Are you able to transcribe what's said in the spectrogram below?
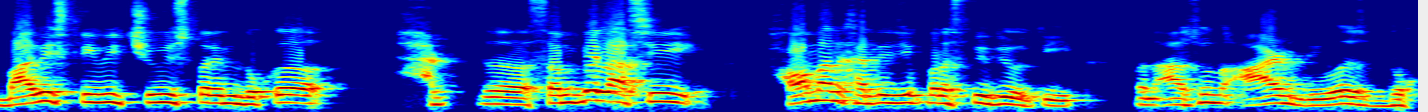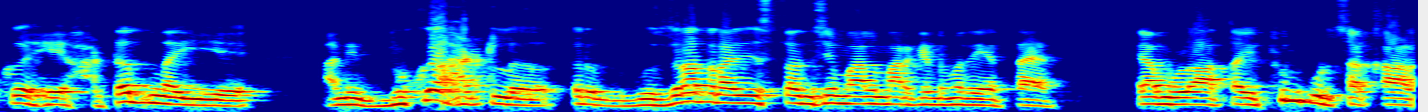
बावीस तेवीस चोवीसपर्यंत धुकं हट संपेल अशी हवामान खात्याची परिस्थिती होती. पण अजून आठ दिवस धुकं हे हटत नाहीये. आणि धुकं हटलं तर गुजरात राजस्थानचे माल मार्केटमध्ये येत आहेत त्यामुळं आता इथून पुढचा काळ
